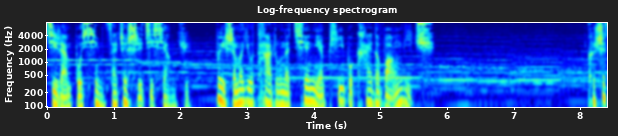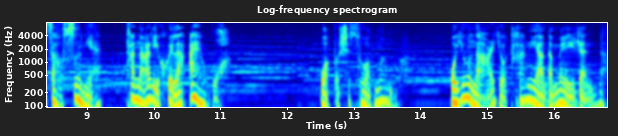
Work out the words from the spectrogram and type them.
既然不幸在这时机相遇，为什么又踏入那千年劈不开的网里去？可是早四年，他哪里会来爱我？我不是做梦吗？我又哪儿有他那样的美人呢？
